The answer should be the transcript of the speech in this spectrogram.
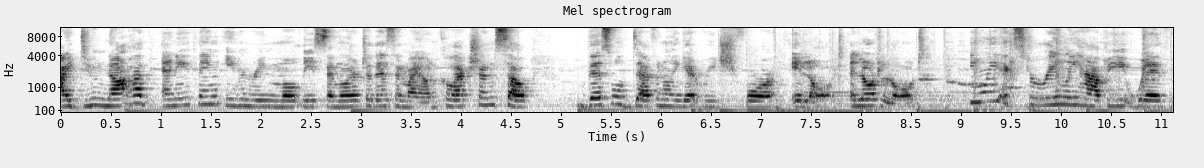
I do not have anything even remotely similar to this in my own collection, so this will definitely get reached for a lot, a lot, a lot. Extremely, extremely happy with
